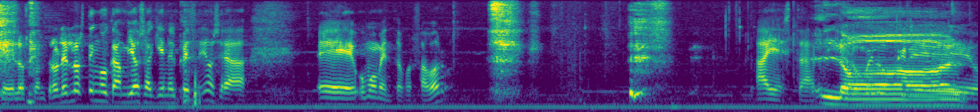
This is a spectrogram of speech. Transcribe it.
que los controles los tengo cambiados aquí en el PC, o sea. eh, un momento, por favor. Ahí está. no lo.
